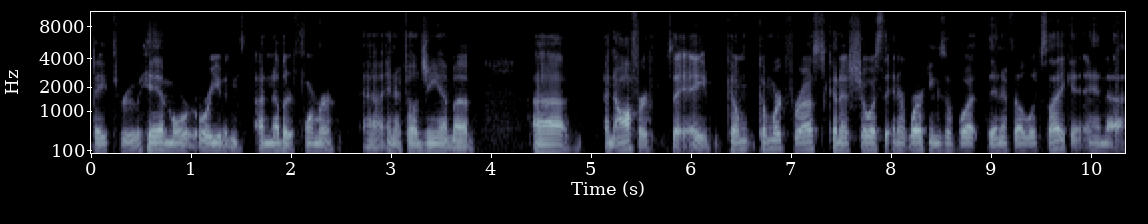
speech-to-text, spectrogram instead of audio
they threw him or or even another former uh, NFL GM a uh, an offer. Say, hey, come come work for us. Kind of show us the inner workings of what the NFL looks like, and uh,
